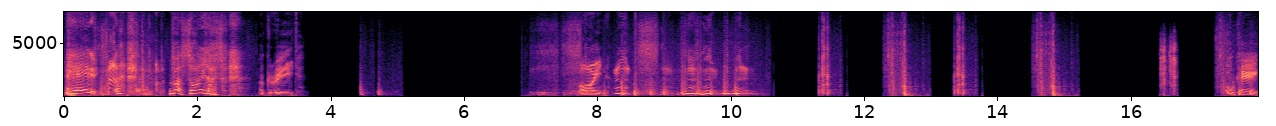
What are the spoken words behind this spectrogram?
Hey! Was soll das? agreed. Mine. Okay.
